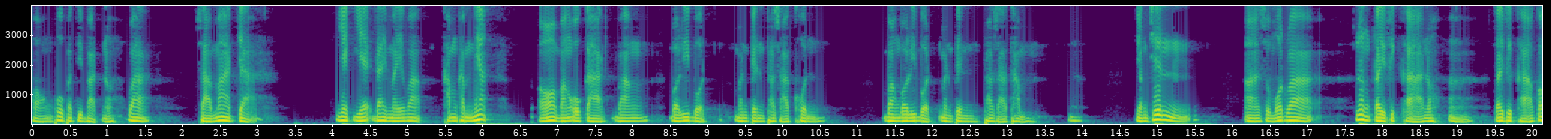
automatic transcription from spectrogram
ของผู้ปฏิบัติเนาะว่าสามารถจะแยกแยะได้ไหมว่าคำคำเนี้ยอ๋อบางโอกาสบางบริบทมันเป็นภาษาคน บางบริบทมันเป็นภาษาธรรม อย่างเช่น สมมติว่าเรื่องไตรสิกขาเนาะไตรสิกขาก็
